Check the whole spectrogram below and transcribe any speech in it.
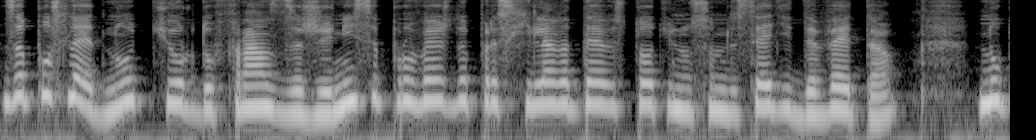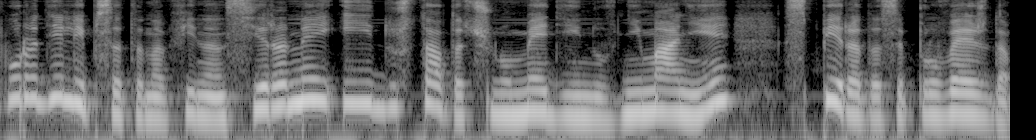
За последно, Тюр до Франс за жени се провежда през 1989, но поради липсата на финансиране и достатъчно медийно внимание спира да се провежда.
